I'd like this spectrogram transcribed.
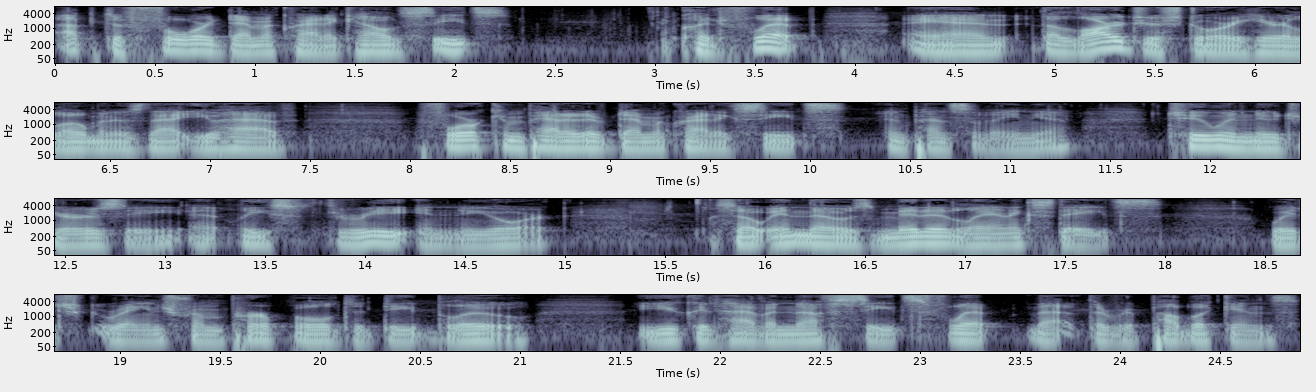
up to four Democratic held seats could flip. And the larger story here, Lowman, is that you have four competitive Democratic seats in Pennsylvania, two in New Jersey, at least three in New York. So in those mid Atlantic states, which range from purple to deep blue, you could have enough seats flip that the Republicans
